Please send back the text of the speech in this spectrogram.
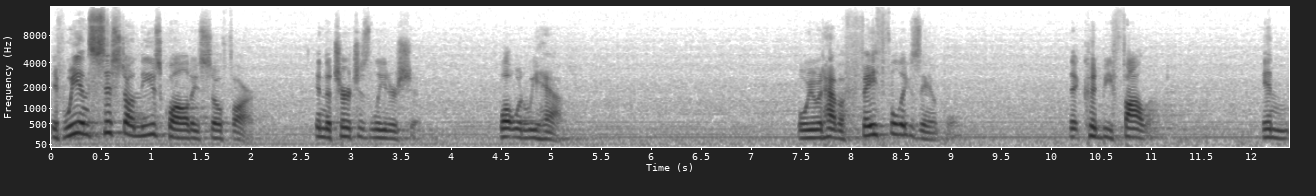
if we insist on these qualities so far in the church's leadership, what would we have? Well, we would have a faithful example that could be followed in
